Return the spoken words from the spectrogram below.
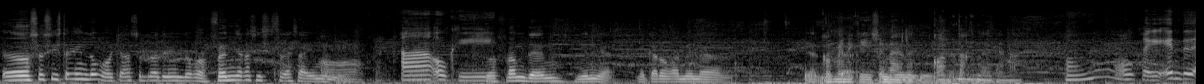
Uh, sa sister-in-law ko, tsaka sa brother-in-law ko. Friend niya kasi sila Simon. eh. Oo. Ah, okay. So from them, yun nga, nagkaroon kami ng yan, communication na, contact na gano'n. Oh, okay. And uh,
